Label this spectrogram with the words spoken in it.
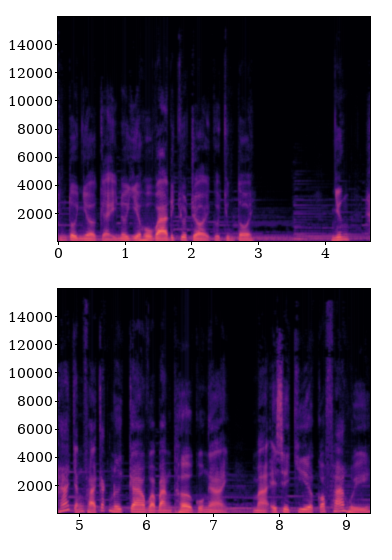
chúng tôi nhờ cậy nơi Jehovah Đức Chúa Trời của chúng tôi. Nhưng há chẳng phải các nơi cao và bàn thờ của Ngài mà Ezechia có phá hủy,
